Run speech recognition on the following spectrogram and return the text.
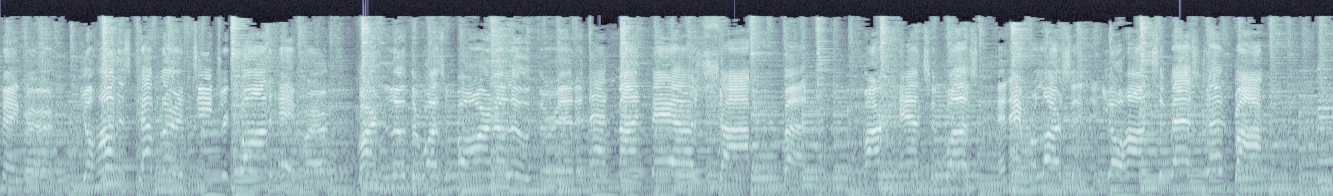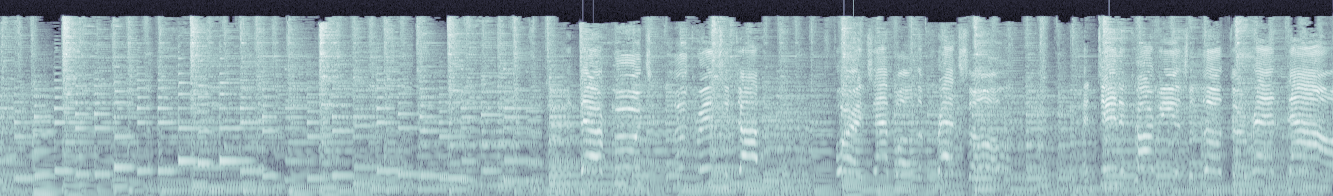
Maker, Johannes Kepler and Dietrich Bonhoeffer. Martin Luther wasn't born a Lutheran, and that might be a shock, but Mark Hansen was, and April Larson, and Johann Sebastian Bach. And there are foods Lutherans adopt, for example, the pretzel. And Dana Carvey is a Lutheran now.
